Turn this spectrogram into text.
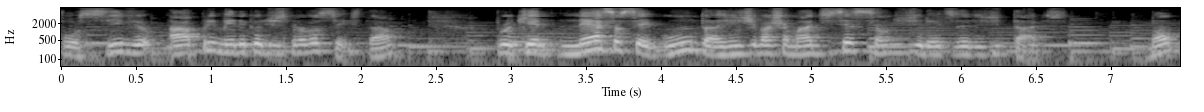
possível a primeira que eu disse para vocês, tá? Porque nessa segunda a gente vai chamar de cessão de direitos hereditários. Bom,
